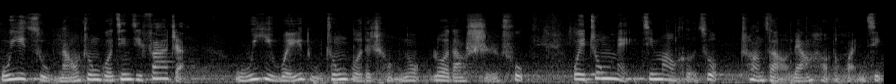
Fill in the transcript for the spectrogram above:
无意阻挠中国经济发展、无意围堵中国的承诺落到实处。为中美经贸合作创造良好的环境。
